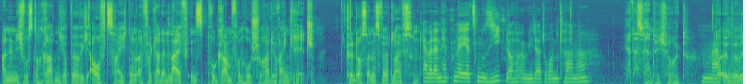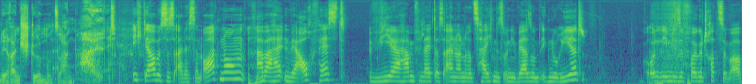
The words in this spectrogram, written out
Anni und ich wussten noch gerade nicht, ob wir wirklich aufzeichnen oder einfach gerade live ins Programm von Hochschulradio reingrätschen. Könnte auch sein, dass wir heute live sind. Aber dann hätten wir jetzt Musik noch irgendwie darunter, ne? Ja, das wäre natürlich verrückt. Na. Oder irgendwer würde hier reinstürmen und sagen, halt. Ich glaube, es ist alles in Ordnung, Mhm. aber halten wir auch fest, wir haben vielleicht das ein oder andere Zeichen des Universums ignoriert und nehmen diese Folge trotzdem auf.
